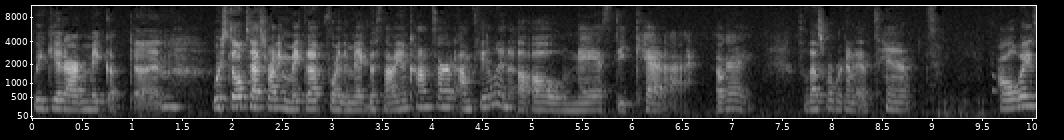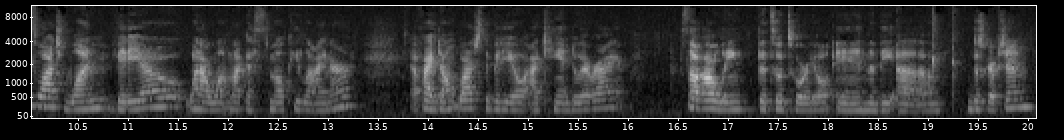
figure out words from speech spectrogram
we get our makeup done. We're still test running makeup for the Meg Thee Stallion concert. I'm feeling a oh nasty cat eye, okay? So that's what we're gonna attempt. Always watch one video when I want like a smoky liner. If I don't watch the video, I can't do it right. So I'll link the tutorial in the uh, description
